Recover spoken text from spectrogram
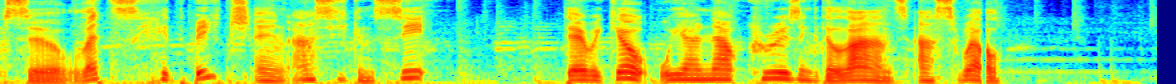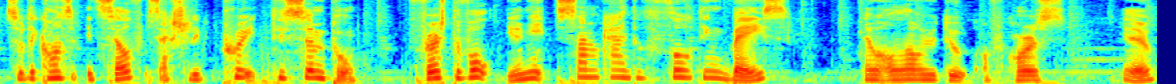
So let's hit the beach and as you can see, there we go, we are now cruising the lands as well. So the concept itself is actually pretty simple. First of all, you need some kind of floating base that will allow you to, of course, you know,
